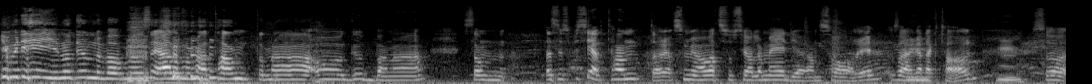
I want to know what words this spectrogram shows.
Ja men det är ju något underbart med att se alla de här tanterna och gubbarna som Alltså speciellt tanter eftersom jag har varit sociala medier-ansvarig, så här redaktör. Mm. Så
